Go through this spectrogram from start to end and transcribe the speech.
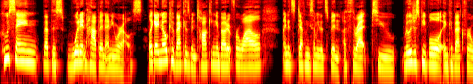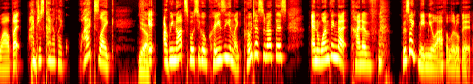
who's saying that this wouldn't happen anywhere else? Like, I know Quebec has been talking about it for a while. And it's definitely something that's been a threat to religious people in Quebec for a while. But I'm just kind of like, what? Like, yeah. it, are we not supposed to go crazy and like protest about this? And one thing that kind of this like made me laugh a little bit.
